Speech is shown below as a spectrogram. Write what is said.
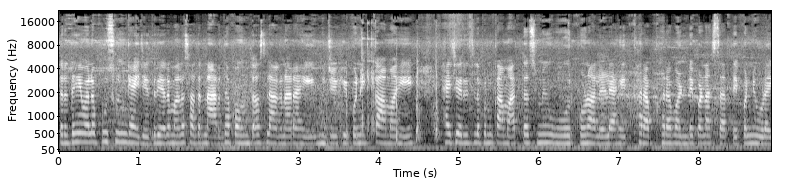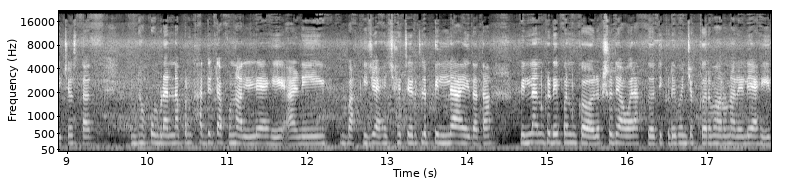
तर आता हे मला पुसून घ्यायचे तर याला मला साधारण अर्धा पाऊण तास लागणार आहे. म्हणजे हे पण एक काम आहे. ह्याचेरीतलं पण काम आत्ताच मी ओरपून आलेले आहेत. खराब खराब अंडे पण असतात. ते पण निवडायचे असतात. पुन्हा कोंबड्यांना पण खाद्य टाकून आलेले आहे. आणि बाकी जे आहे ह्याचेरीतले पिल्लं आहेत. आता पिल्लांकडे पण क लक्ष द्यावं लागतं. तिकडे पण चक्कर मारून आलेले आहेत.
